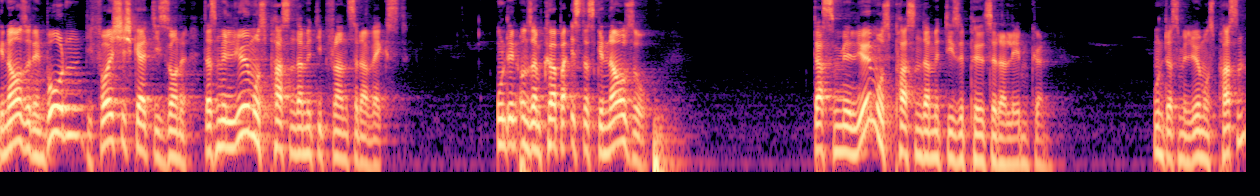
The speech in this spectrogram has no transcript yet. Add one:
Genauso den Boden, die Feuchtigkeit, die Sonne. Das Milieu muss passen, damit die Pflanze da wächst. Und in unserem Körper ist das genauso. Das Milieu muss passen, damit diese Pilze da leben können. Und das Milieu muss passen,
